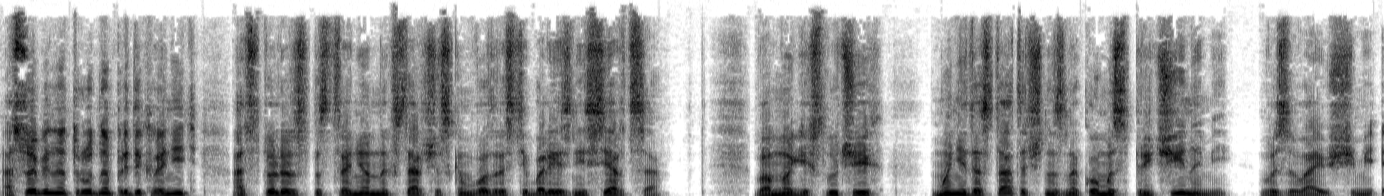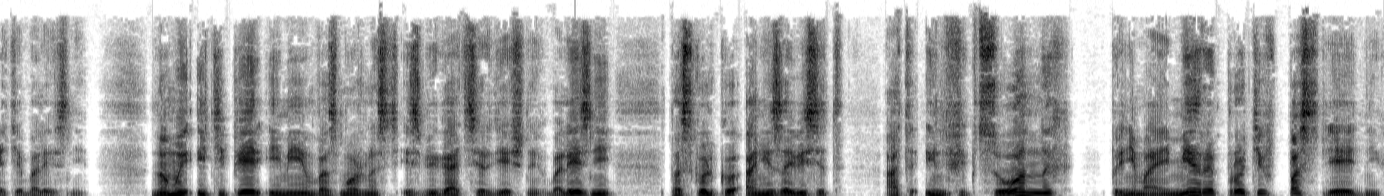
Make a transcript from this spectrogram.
Особенно трудно предохранить от столь распространенных в старческом возрасте болезней сердца. Во многих случаях мы недостаточно знакомы с причинами, вызывающими эти болезни но мы и теперь имеем возможность избегать сердечных болезней, поскольку они зависят от инфекционных, принимая меры против последних.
